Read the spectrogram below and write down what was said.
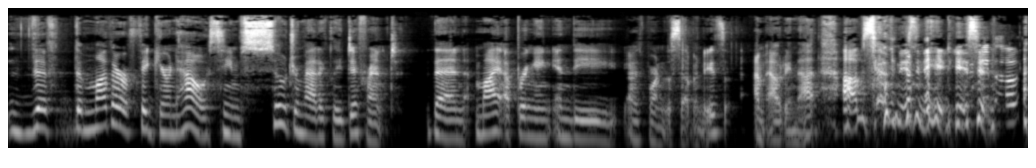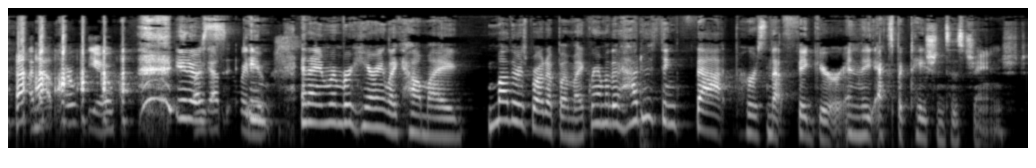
the the mother figure now seems so dramatically different than my upbringing in the I was born in the 70s. I'm outing that. Um 70s and 80s. I'm out there with you. you know, in, you. and I remember hearing like how my mother is brought up by my grandmother. How do you think that person, that figure and the expectations has changed?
